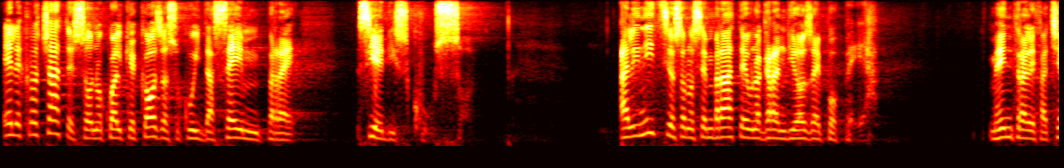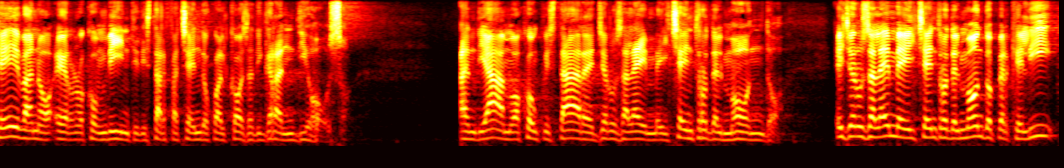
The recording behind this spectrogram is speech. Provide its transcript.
e le crociate sono qualcosa su cui da sempre si è discusso. All'inizio sono sembrate una grandiosa epopea. Mentre le facevano erano convinti di star facendo qualcosa di grandioso. Andiamo a conquistare Gerusalemme, il centro del mondo. E Gerusalemme è il centro del mondo perché lì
